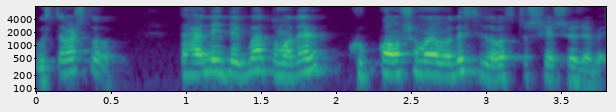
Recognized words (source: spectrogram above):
বুঝতে পারছ? তাহলেই দেখবা তোমাদের খুব কম সময়ের মধ্যে সিলেবাসটা শেষ হয়ে যাবে।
